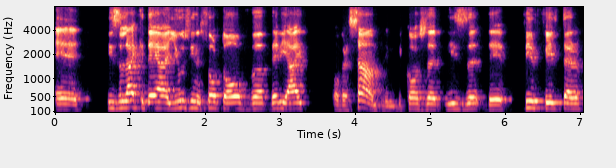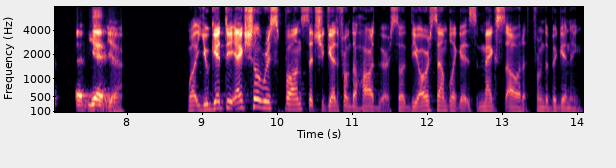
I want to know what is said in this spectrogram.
uh, is like they are using a sort of uh, very high oversampling because uh, is uh, the field filter uh, behavior. Yeah. Well, you get the actual response that you get from the hardware. So the oversampling is maxed out from the beginning.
